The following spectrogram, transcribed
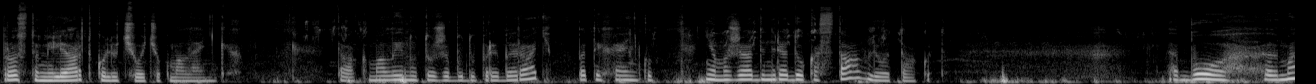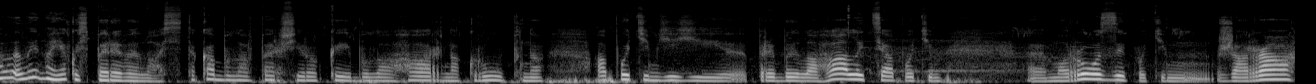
просто мільярд колючочок маленьких. Так, малину теж буду прибирати потихеньку. Ні, може один рядок оставлю отак от. Бо е, малина якось перевелась. Така була в перші роки, була гарна, крупна, а потім її прибила галиця, потім е, морози, потім жара,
